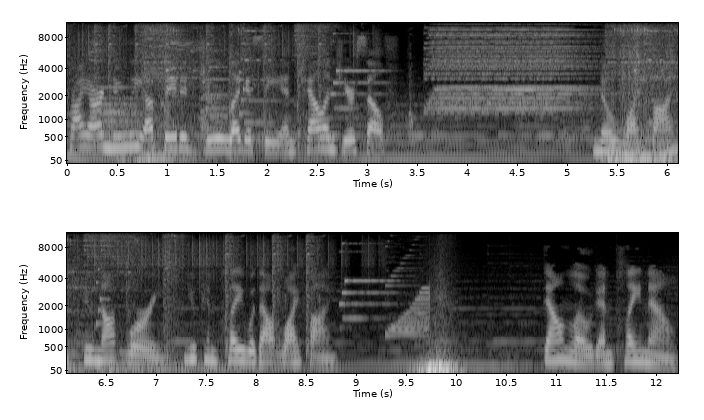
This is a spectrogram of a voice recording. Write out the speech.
Try our newly updated Jewel Legacy and challenge yourself. No Wi-Fi? Do not worry, you can play without Wi-Fi. Download and play now.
